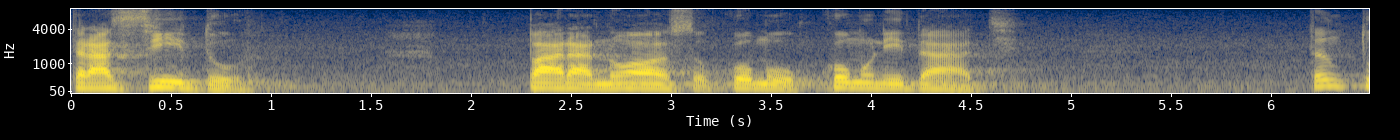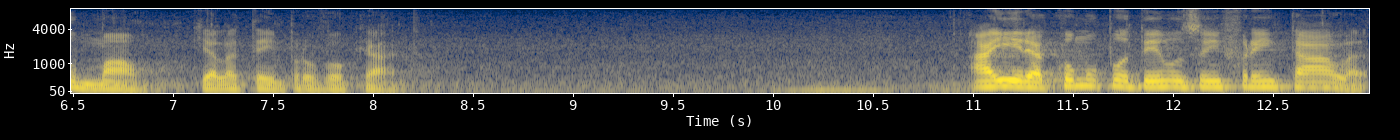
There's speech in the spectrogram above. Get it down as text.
trazido para nós, como comunidade, tanto mal que ela tem provocado. A ira, como podemos enfrentá-la?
